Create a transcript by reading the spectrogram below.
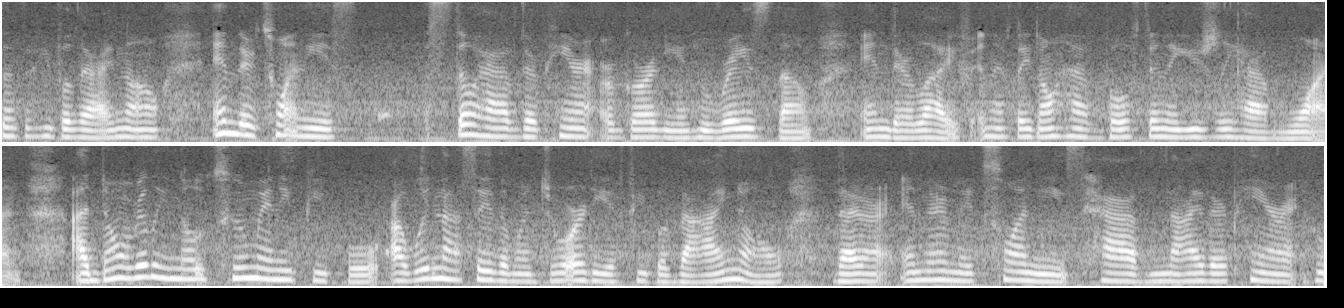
of the people that I know in their 20s still have their parent or guardian who raised them in their life. And if they don't have both, then they usually have one. I don't really know too many people. I would not say the majority of people that I know that are in their mid 20s have neither parent who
